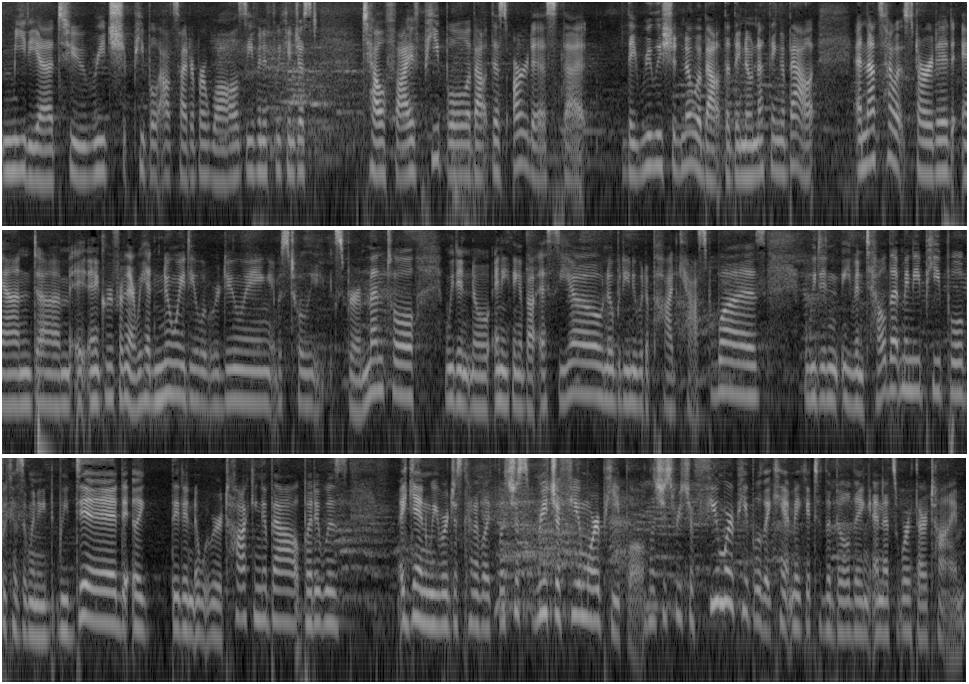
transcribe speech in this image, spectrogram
media to reach people outside of our walls, even if we can just tell five people about this artist that they really should know about that they know nothing about and that's how it started and, um, it, it, grew from there. We had no idea what we were doing. It was totally experimental. We didn't know anything about seo nobody knew what a podcast was. We didn't even tell that many people because when we did like they didn't know what we were talking about. But it was again we were just kind of like let's just reach a few more people. Let's just reach a few more people that can't make it to the building and it's worth our time.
